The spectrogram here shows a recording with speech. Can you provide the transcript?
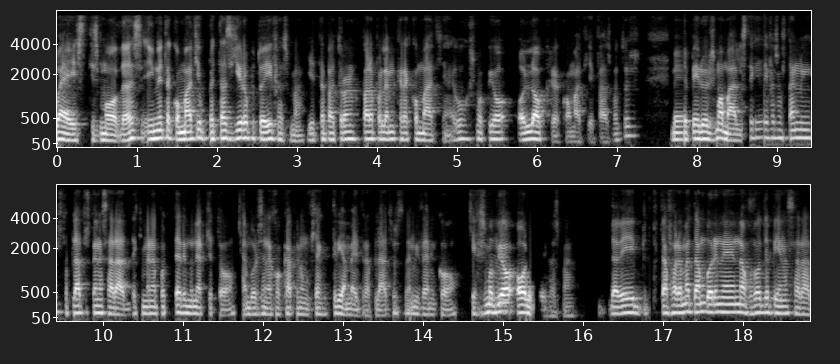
ways της μόδας είναι τα κομμάτια που πετάς γύρω από το ύφασμα. Γιατί τα πατρών έχουν πάρα πολλά μικρά κομμάτια. Εγώ χρησιμοποιώ ολόκληρα κομμάτια υφάσματος, με περιορισμό μάλιστα, και το ύφασμα φτάνει στο πλάτος του 1,40 και με ένα ποτέ δεν μου είναι αρκετό. Αν μπορούσα να έχω κάποιον να μου φτιάχνει 3 μέτρα πλάτος, θα ήταν ιδανικό. Και χρησιμοποιώ όλο το ύφασμα. Δηλαδή τα φορέματά μου μπορεί να είναι 80 επί 1,40.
